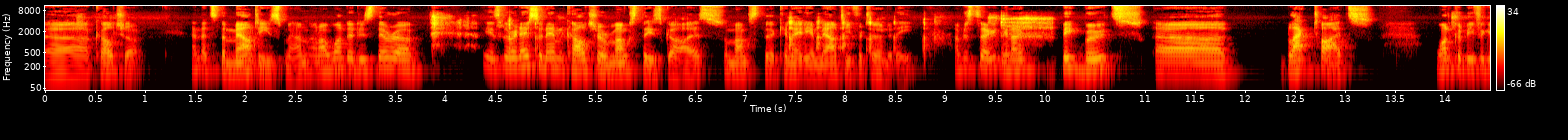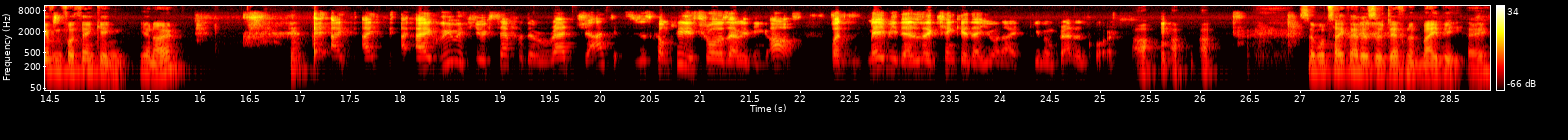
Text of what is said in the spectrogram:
uh, culture, and that's the Mounties, man. And I wondered, is there a is there an S and M culture amongst these guys, amongst the Canadian Mountie fraternity? I'm just saying, you know, big boots, uh, black tights, one could be forgiven for thinking, you know. I, I, I agree with you, except for the red jackets. It just completely throws everything off. But maybe they're a little kinkier than you and I give them credit for. so we'll take that as a definite maybe, hey?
